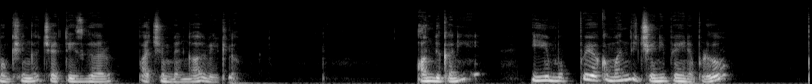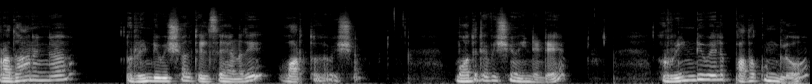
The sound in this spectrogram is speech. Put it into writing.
ముఖ్యంగా ఛత్తీస్గఢ్ పశ్చిమ బెంగాల్ వీటిలో. అందుకని ఈ ముప్పై ఒక మంది చనిపోయినప్పుడు ప్రధానంగా రెండు విషయాలు తెలిసాయి అన్నది వార్తల్లో విషయం. మొదటి విషయం ఏంటంటే రెండు వేల పదకొండులో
